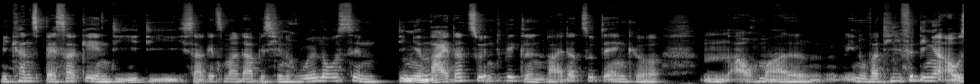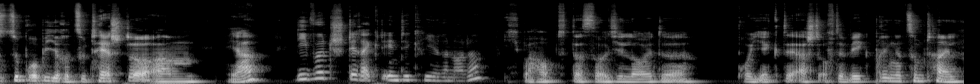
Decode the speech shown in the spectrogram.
wie kann es besser gehen, die, die, ich sage jetzt mal, da ein bisschen ruhelos sind, Dinge mhm. weiterzuentwickeln, weiterzudenken, mm, auch mal innovative Dinge auszuprobieren, zu testen, ähm, ja. Die würdest direkt integrieren, oder? Ich behaupte, dass solche Leute Projekte erst auf den Weg bringen zum Teil.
